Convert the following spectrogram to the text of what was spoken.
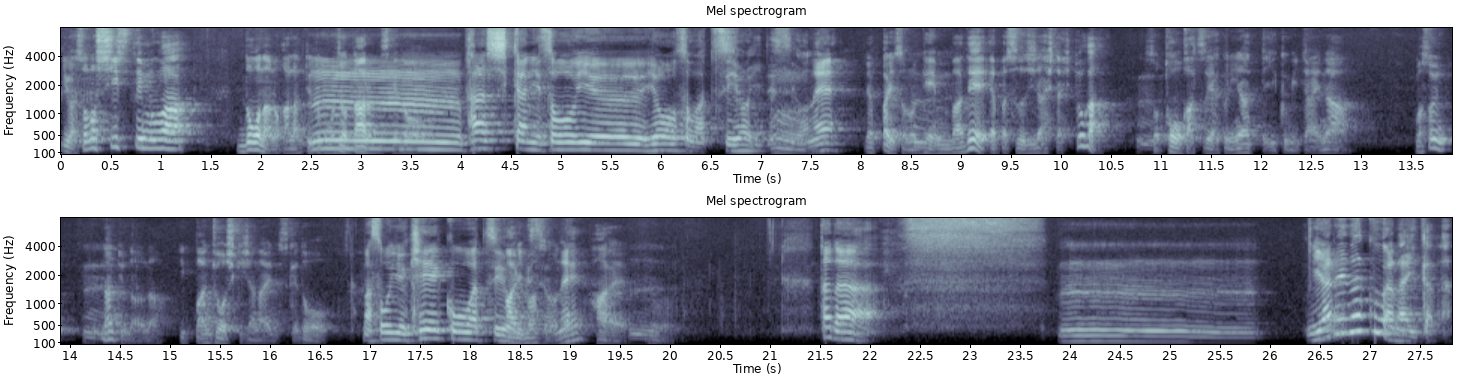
要はそのシステムはどうなのかなっていうところもちょっとあるんですけど確かにそういう要素は強いですよね。やっぱりその現場でやっぱ数字出した人がその統括役になっていくみたいな、まあ、そういう、なんていうんだろうな一般常識じゃないですけど、まあそういう傾向は強いでますすよねよね。。はい、うんただうーんやれなくはないかな。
